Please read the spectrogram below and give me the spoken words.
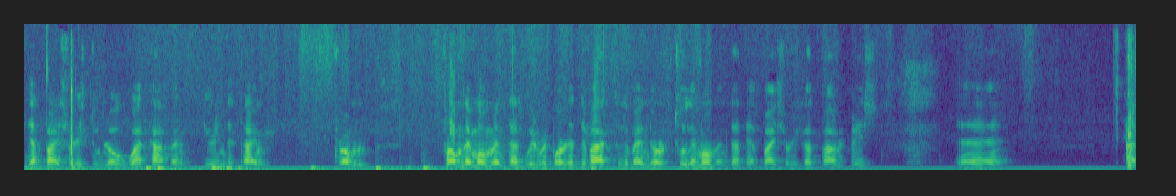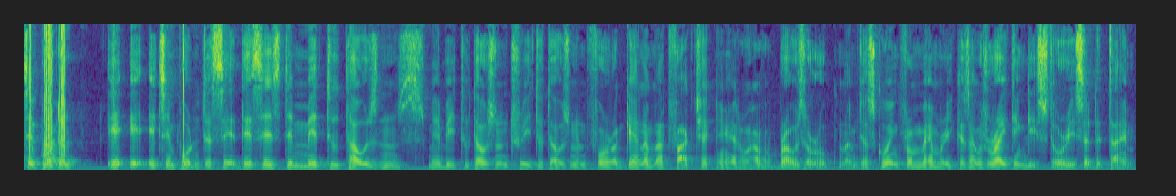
the advisories to know what happened during the time from from the moment that we reported the bug to the vendor to the moment that the advisory got published. Uh, it's important. Time, it, it's important to say this is the mid 2000s, maybe 2003, 2004. Again, I'm not fact checking. I don't have a browser open. I'm just going from memory because I was writing these stories at the time.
